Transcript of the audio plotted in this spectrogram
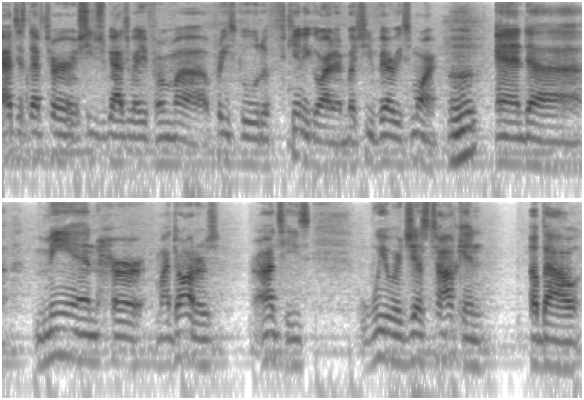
I just left her. She just graduated from uh, preschool to kindergarten, but she's very smart. Mm-hmm. And uh, me and her, my daughters, her aunties, we were just talking about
